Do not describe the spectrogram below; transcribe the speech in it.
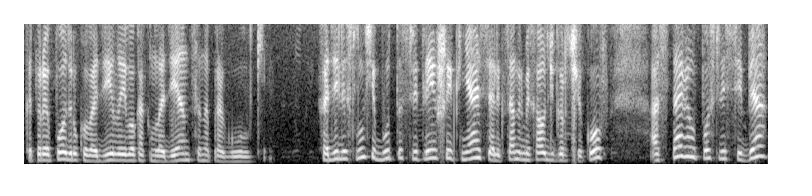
которая под руку водила его, как младенца, на прогулки. Ходили слухи, будто светлейший князь Александр Михайлович Горчаков оставил после себя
